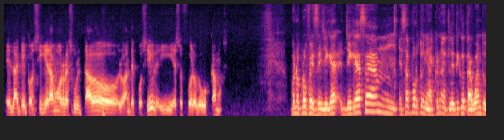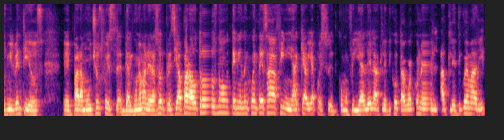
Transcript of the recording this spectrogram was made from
en la que consiguiéramos resultados lo antes posible y eso fue lo que buscamos. Bueno, profe, llega, llega esa, mm, esa oportunidad con Atlético Ottawa en 2022 eh, para muchos, pues de alguna manera sorpresiva, para otros no, teniendo en cuenta esa afinidad que había, pues eh, como filial del Atlético Ottawa con el Atlético de Madrid.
